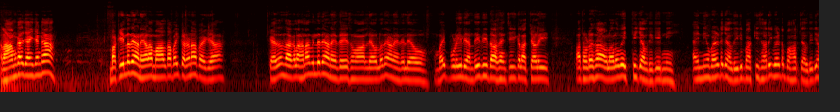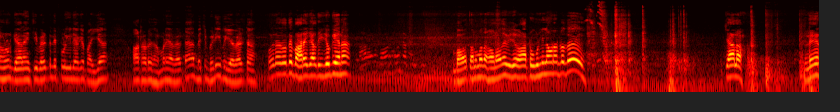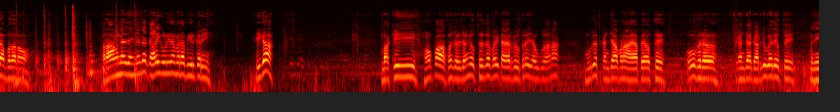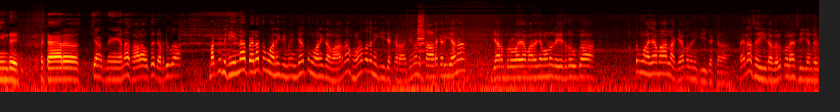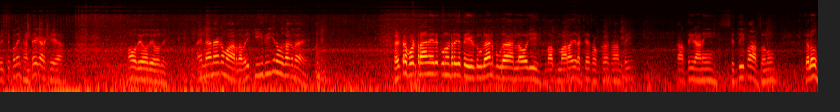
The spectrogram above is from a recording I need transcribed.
ਆਰਾਮ ਨਾਲ ਜਾਈ ਚੰਗਾ। ਬਾਕੀ ਲੁਧਿਆਣੇ ਵਾਲਾ ਮਾਲ ਤਾਂ ਬਾਈ ਕੱਢਣਾ ਪੈ ਗਿਆ। ਕਹਿ ਦਿੰਦਾ ਅਗਲਾ ਹਨਾ ਵੀ ਲੁਧਿਆਣੇ ਤੇ ਸਮਾਨ ਲਿਆਓ, ਲੁਧਿਆਣੇ ਤੇ ਲਿਆਓ। ਬਾਈ ਪੁਲੀ ਲਿਆਂਦੀ ਦੀ 10 ਇੰਚੀ ਕਲੱਚ ਵਾਲੀ। ਆ ਥੋੜੇ ਹਿਸਾਬ ਲਾ ਲਓ ਵੀ ਇੱਥੇ ਚੱਲਦੀ ਤੀ ਇੰਨੀ। ਇੰਨੀ ਬੈਲਟ ਚੱਲਦੀ ਤੀ ਬਾਕੀ ਸਾਰੀ ਬੈਲਟ ਬਾਹਰ ਚੱਲਦੀ ਤੀ ਹੁਣ 11 ਇੰਚੀ ਬੈਲਟ ਲੈ ਪੁਲੀ ਲਿਆ ਕੇ ਪਾਈ ਆ। ਆ ਥੋੜੇ ਸਾਹਮਣੇ ਆ ਬੈਲਟ, ਐਨ ਵਿੱਚ ਵਿੜੀ ਪਈ ਆ ਬੈਲਟ। ਉਹਦਾ ਉਹ ਤੇ ਬਾਹਰੇ ਚੱਲਦੀ ਜੋਗੇ ਹੈ ਨਾ ਬਹੁਤ ਤੁਹਾਨੂੰ ਮੈਂ ਦਿਖਾਉਣਾ ਉਹਦੇ ਵਿੱਚ। ਆ ਟੂਲ ਨਹੀਂ ਲਾਉਣਾ ਤੋਤੇ ਚੱਲ। ਲੈ ਰੱਬ ਦਾ ਨਾਮ। ਆਰਾਮ ਨਾਲ ਜਾਈ ਜਾਂਗਾ ਕਾਲੀ ਗੋਲੀ ਦਾ ਮੇਰਾ ਵੀਰ ਕਰੀ। ਠੀਕ ਆ? ਬਾਕੀ ਹੁਣ ਭਾਰਤ ਤੋਂ ਚੱਲ ਜਾਣਗੇ, ਉੱਥੇ ਤਾਂ ਬਾਈ ਟਾਇਰ ਫੇ ਉਤਰੇ ਜਾਊਗਾ, ਹਨਾ? ਮੂਰੇ ਸਕੰਜਾ ਆਪਣਾ ਆਇਆ ਪਿਆ ਉੱਥੇ। ਉਹ ਫਿਰ ਸਕੰਜਾ ਚੜ ਜਾਊਗਾ ਇਹਦੇ ਉੱਤੇ, ਮਸ਼ੀਨ ਦੇ। ਫਿਰ ਟਾਇਰ ਝਰਨੇ, ਹਨਾ, ਸਾਰਾ ਉੱਤੇ ਚੜ ਜਾਊਗਾ ਬਾਕੀ ਮਸ਼ੀਨ ਨਾ ਪਹਿਲਾਂ ਧੂਆਂ ਨਹੀਂ ਦੀ ਇੰਜਨ ਧੂਆਂ ਨਹੀਂ ਦਾ ਮਾਰਦਾ ਹੁਣ ਪਤਾ ਨਹੀਂ ਕੀ ਚੱਕਰ ਆ। ਜਿਵੇਂ ਹੁਣ ਸਟਾਰਟ ਕਰੀ ਆ ਨਾ ਜਰਮ ਬਰੋਲਾ ਜਾਂ ਮਾਰੇ ਜਿਵੇਂ ਹੁਣ ਰੇਸ ਦਊਗਾ। ਧੂਆਂ ਜਾਂ ਮਾਰ ਲੱਗ ਗਿਆ, ਪਤਾ ਨਹੀਂ ਕੀ ਚੱਕਰ ਆ। ਪਹਿਲਾਂ ਸਹੀ ਤਾਂ ਬਿਲਕੁਲ ਐ ਸੀਜ਼ਨ ਦੇ ਵਿੱਚ, ਪਤਾ ਨਹੀਂ ਠੰਡੇ ਕਰਕੇ ਆ। ਆਉਦੇ ਆਉਦੇ ਆਉਦੇ। ਇੰਨਾ ਨਾ ਕੁ ਮਾਰਦਾ ਬਈ, ਕੀ ਰੀਜਨ ਹੋ ਸਕਦਾ ਹੈ ਫਿਲਟਰ ਫੁਲਟਰ ਐਨ ਇਹਦੇ ਕੁਲੰਡਰ 'ਚ ਤੇਲ ਤੂਲ ਐਨ ਪੂਰਾ। ਲਓ ਜੀ, ਬਾਬ ਮਹਾਰਾਜ ਰੱਖਿਆ ਸੁੱਖ, ਸ਼ਾਂਤੀ। ਕਰਤੀ ਰਾਣੀ, ਸਿੱਧੀ ਭਾਰਸੋਂ ਨੂੰ। ਚਲੋ,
